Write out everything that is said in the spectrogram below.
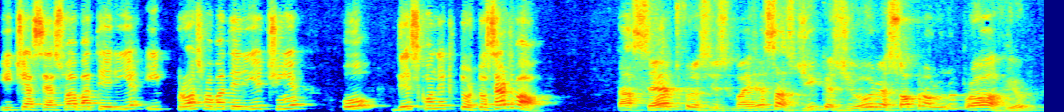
e tinha acesso à bateria, e próximo à bateria tinha o desconector. Tô certo, Val? Tá certo, Francisco, mas essas dicas de ouro é só para aluno pró, viu?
